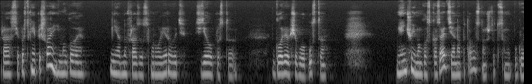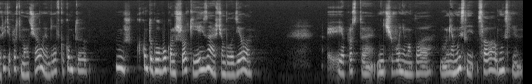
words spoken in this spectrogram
раз я просто к ней пришла и не могла ни одну фразу сформулировать. Сидела просто... В голове вообще было пусто. Я ничего не могла сказать, и она пыталась там что-то со мной поговорить. Я просто молчала, я была в каком-то ну, в каком-то глубоком шоке. Я не знаю, в чем было дело я просто ничего не могла... У меня мысли, слова мысли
